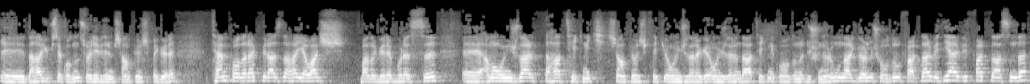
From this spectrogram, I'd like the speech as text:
e, daha yüksek olduğunu söyleyebilirim şampiyonşipe göre. Tempo olarak biraz daha yavaş bana göre burası E, ama oyuncular daha teknik. Şampiyonşipteki oyunculara göre oyuncuların daha teknik olduğunu düşünüyorum. Bunlar görmüş olduğum farklar ve diğer bir fark da aslında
